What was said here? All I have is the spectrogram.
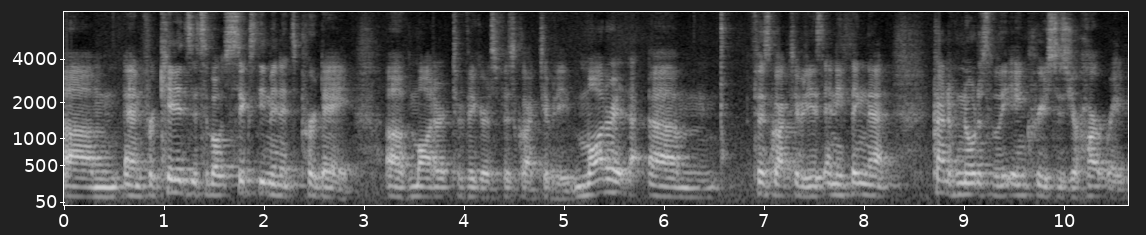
Um, and for kids, it's about 60 minutes per day of moderate to vigorous physical activity. Moderate um, physical activity is anything that kind of noticeably increases your heart rate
